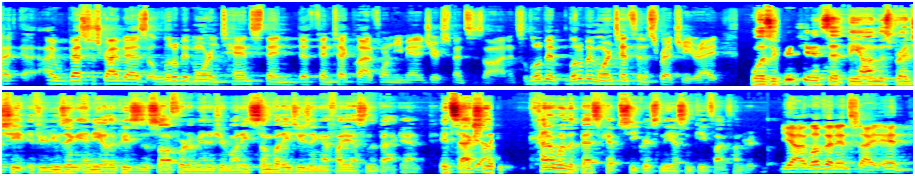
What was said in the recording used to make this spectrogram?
I, I best describe it as a little bit more intense than the fintech platform you manage your expenses on. It's a little bit little bit more intense than a spreadsheet, right? Well, there's a good chance that beyond the spreadsheet, if you're using any other pieces of software to manage your money, somebody's using FIS in the back end. It's actually yeah. kind of one of the best kept secrets in the S&P 500. Yeah, I love that insight. And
